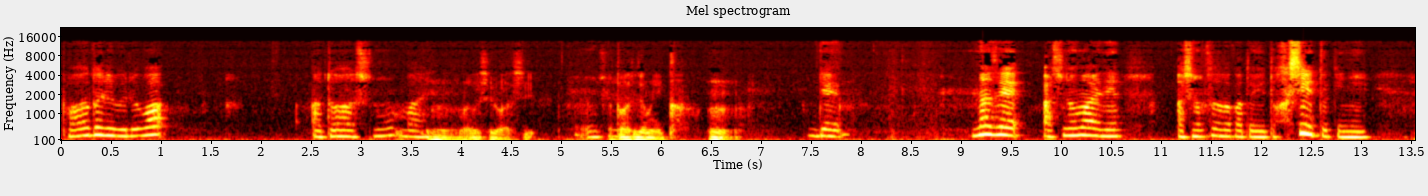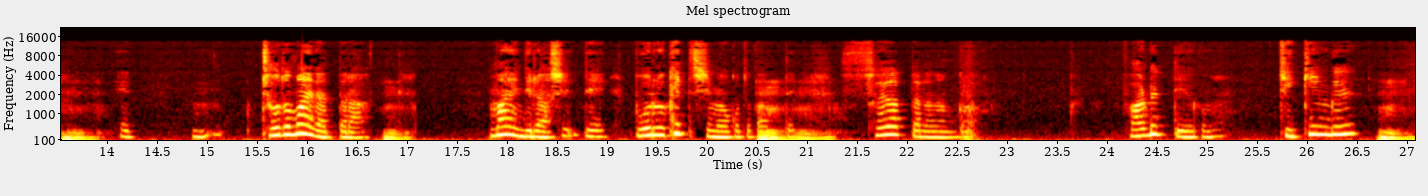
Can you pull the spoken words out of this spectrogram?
パワードリブルは後足の前、うん、まあ、後ろ足。うん後足でもいいか。うん。でなぜ足の前で足の外かというと走るときにうん。えちょうど前だったらうん。前に出る足でボールを蹴ってしまうことがうん。あって、うんそれだったらなんかファウルっていうかまあキッキングっうん。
